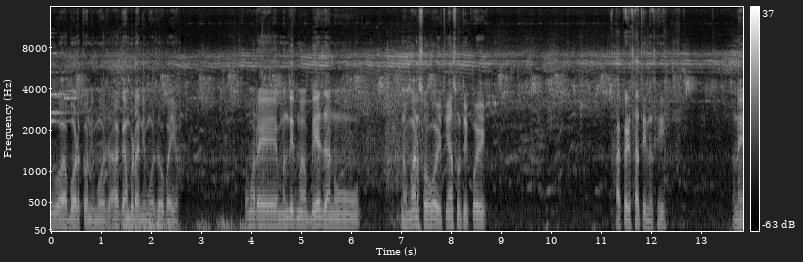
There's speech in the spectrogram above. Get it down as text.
જુઓ આ બાળકોની મોજ, આ ગામડાની મોજ હો ભાઈઓ. તમારે મંદિરમાં બે જાનું ના માણસો હોય, ત્યાં સુધી કોઈ હાકડ થતી નથી. અને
